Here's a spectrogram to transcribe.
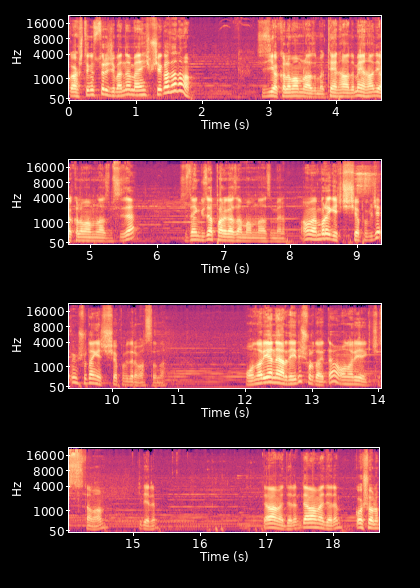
kaçtığınız sürece benden ben hiçbir şey kazanamam. Sizi yakalamam lazım. Tenhada menhada yakalamam lazım size. Sizden güzel para kazanmam lazım benim. Ama ben buraya geçiş yapabilecek miyim? Şuradan geçiş yapabilirim aslında. Onarıya neredeydi? Şuradaydı değil mi? Onarıya gideceğiz. Tamam. Gidelim. Devam edelim. Devam edelim. Koş oğlum.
